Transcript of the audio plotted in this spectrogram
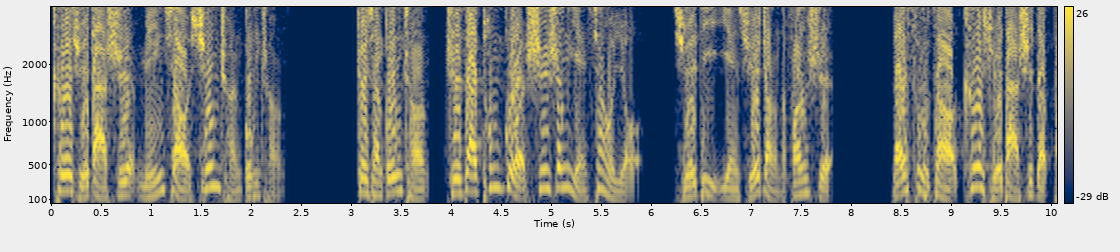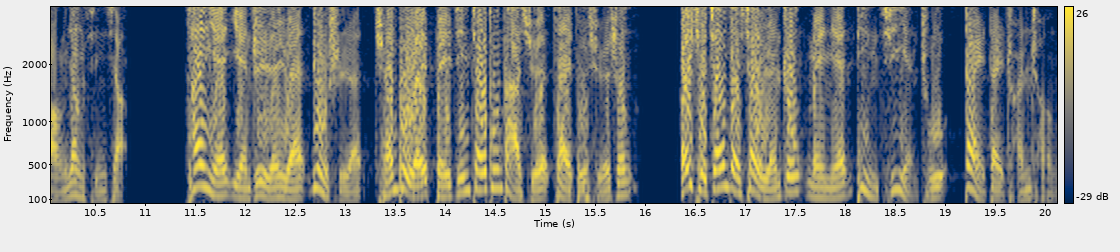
科学大师名校宣传工程。这项工程旨在通过师生演校友、学弟演学长的方式，来塑造科学大师的榜样形象。参演演职人员六十人，全部为北京交通大学在读学生，而且将在校园中每年定期演出，代代传承。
